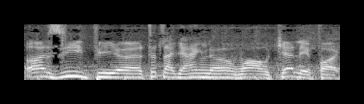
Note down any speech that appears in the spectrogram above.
Ozzy, puis euh, toute la gang, là. Wow, quelle époque!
